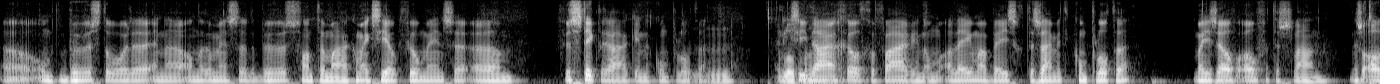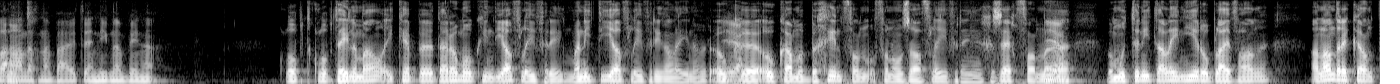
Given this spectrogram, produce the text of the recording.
Eh, om bewust te worden en eh, andere mensen er bewust van te maken. Maar ik zie ook veel mensen ehm, verstikt raken in de complotten. Mhm. en ik zie man. daar een groot gevaar in om alleen maar bezig te zijn met die complotten, maar jezelf over te slaan. Dus alle Klopt. aandacht naar buiten en niet naar binnen. Klopt, klopt helemaal. Ik heb eh, daarom ook in die aflevering, maar niet die aflevering alleen hoor. Ook, Ja. eh, ook aan het begin van, van onze afleveringen gezegd van eh, Ja. we moeten niet alleen hierop blijven hangen. Aan de andere kant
